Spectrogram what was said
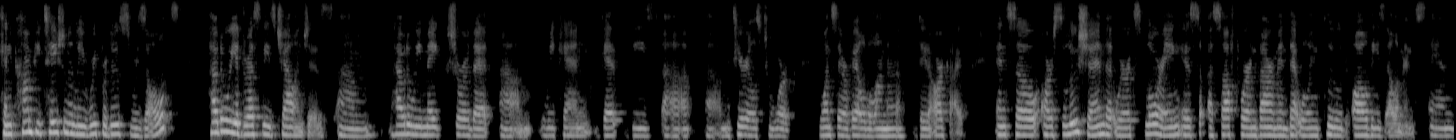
can computationally reproduce results, how do we address these challenges? Um, how do we make sure that um, we can get these uh, uh, materials to work once they're available on the data archive? And so our solution that we're exploring is a software environment that will include all these elements. And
